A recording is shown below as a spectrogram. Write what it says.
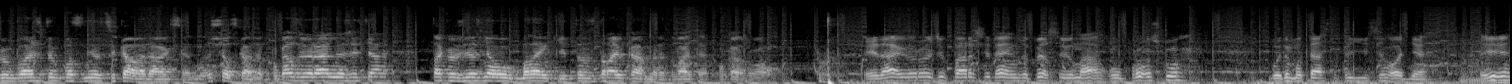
ви бачите, у пацанів цікава реакція. Ну що сказати, показую реальне життя. Також я зняв маленький тест-драйв камери. Давайте покажу вам. І так, коротше, перший день записую на GoPro. Будемо тестити її сьогодні. І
